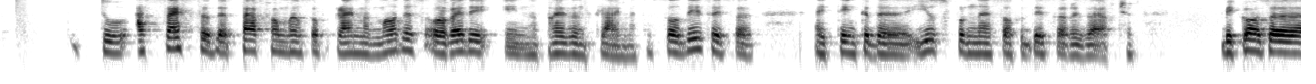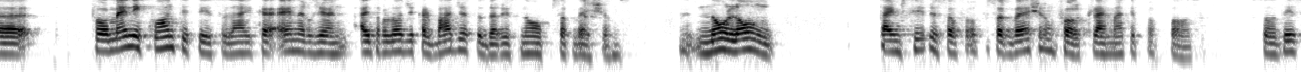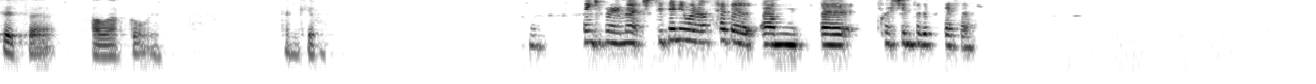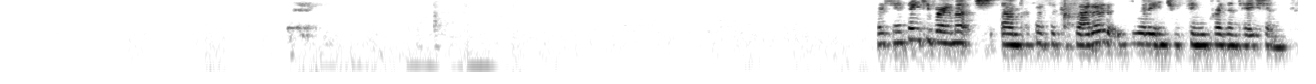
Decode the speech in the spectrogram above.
to assess the performance of climate models already in present climate so this is uh, I think the usefulness of this research because uh, for many quantities like uh, energy and hydrological budget, there is no observations, no long time series of observation for climatic purpose. So this is uh, our goal. Thank you. Thank you very much. Does anyone else have a, um, a question for the professor? Okay, thank you very much, um, Professor Cassardo. That was a really interesting presentation.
